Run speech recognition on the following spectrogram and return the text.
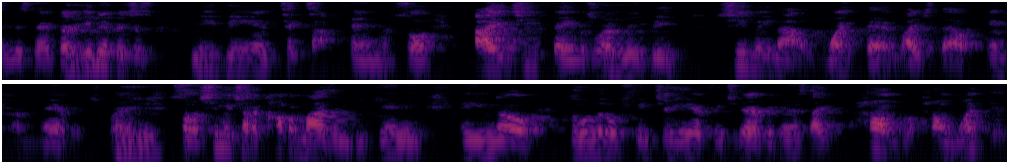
and this that, and 3rd Mhm. Even if it's just me being TikTok famous or IG famous, whatever it may be, she may not want that lifestyle in her marriage, right? Mhm. So she may try to compromise in the beginning and you know do a little feature here, feature there, but then it's like I don't, I don't want this.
